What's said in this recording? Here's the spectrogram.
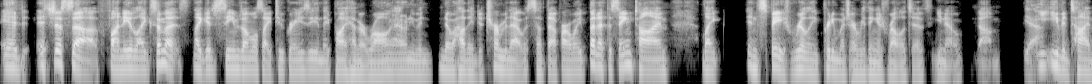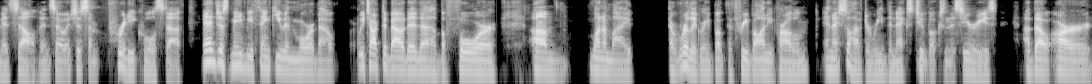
It it's just uh funny. Like some of it's like it seems almost like too crazy and they probably have it wrong. I don't even know how they determine that was set that far away. But at the same time, like in space, really pretty much everything is relative, you know, um, yeah e- even time itself. And so it's just some pretty cool stuff. And it just made me think even more about we talked about it uh, before. Um, one of my a really great book, The Three Body Problem, and I still have to read the next two books in the series about our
